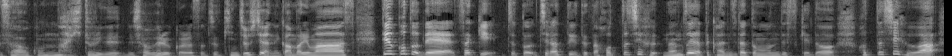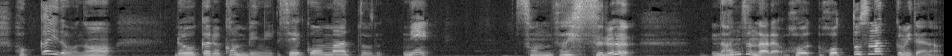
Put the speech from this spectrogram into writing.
さあこんな一人で喋るからさちょっと緊張しちゃうよね。頑張ります。っていうことでさっきちょっとちらっと言ってたホットシェフなんぞやって感じだと思うんですけどホットシェフは北海道のローカルコンビニセイコーマートに存在するなんつうんだあれホホットスナックみたいな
